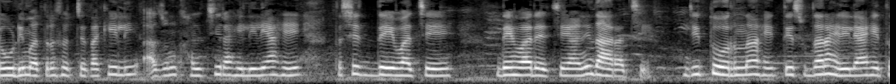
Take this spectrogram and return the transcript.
एवढी मात्र स्वच्छता केली. अजून खालची राहिलेली आहे. तसेच देवाचे देवाऱ्याचे आणि दाराचे. जी तोरणं आहेत ते सुद्धा राहिलेले आहेत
